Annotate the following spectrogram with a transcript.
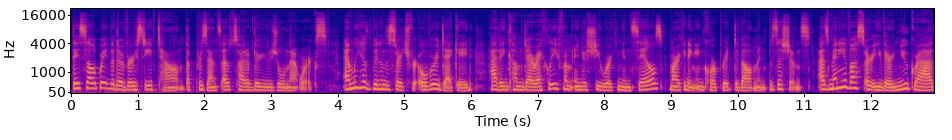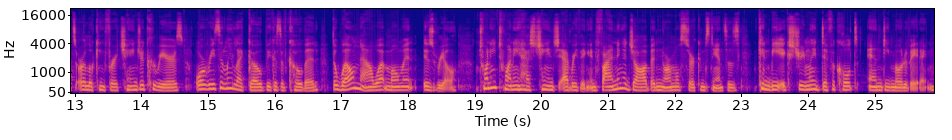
They celebrate the diversity of talent that presents outside of their usual networks. Emily has been in the search for over a decade, having come directly from industry working in sales, marketing, and corporate development positions. As many of us are either new grads or looking for a change of careers, or recently let go because of COVID, the well now what moment is real. 2020 has changed everything, and finding a job in normal circumstances can be extremely difficult and demotivating.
